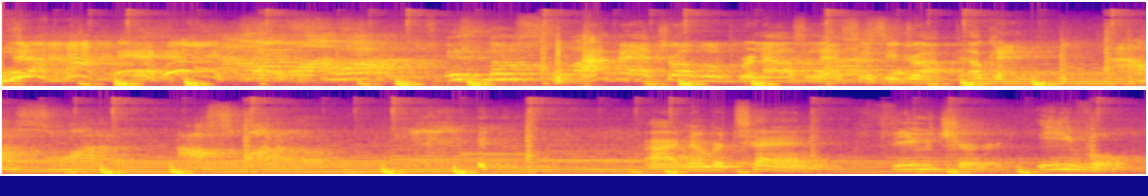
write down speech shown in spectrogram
Al Swada? It's no Swada. I've had trouble pronouncing that since he dropped it. Okay. Al Swada. Al Swada. All right, number 10, Future, Evil.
